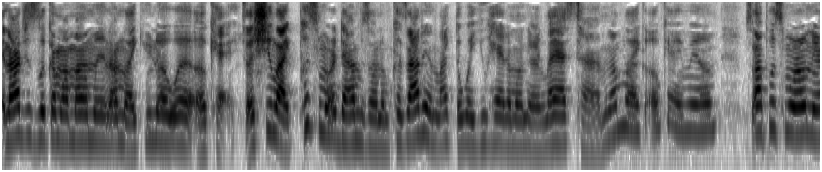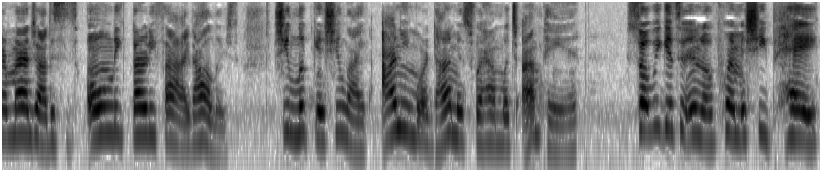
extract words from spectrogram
And I just look at my mama and I'm like, you know what? Okay. So she like put some more diamonds on them because I didn't like the way you had them on there last time. And I'm like, okay, ma'am. So I put some more on there. Mind y'all, this is only $35. She looking, she like, I need more diamonds for how much I'm paying. So we get to the end of the appointment. She pay.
